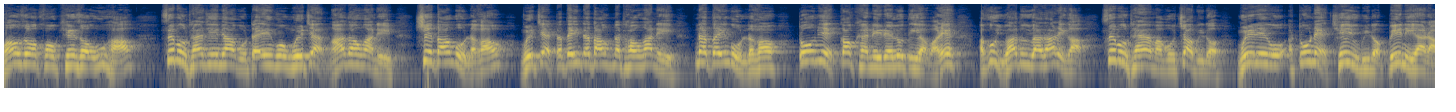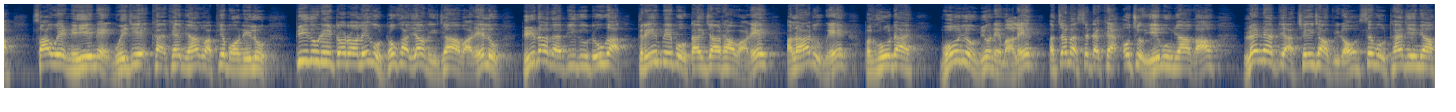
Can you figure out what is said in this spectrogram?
မောင်စောခေါ်ခင်စောဦးဟာ စစ်မှုထမ်းခြင်းများကိုတအင်ကိုငွေကျပ်9000ကနေ8000ကို၎င်းငွေကျပ်3,100,000ကနေ2သိန်းကို၎င်းတိုးမြင့်ကောက်ခံနေတယ်လို့သိရပါတယ်။အခုရွာသူရွာသားတွေကစစ်မှုထမ်းရမှာကိုကြောက်ပြီးတော့ငွေတွေကိုအတိုးနဲ့ချေးယူပြီးတော့ပေးနေရတာစားဝဲနေရင်းနဲ့ငွေကြေးအခက်အခဲများစွာဖြစ်ပေါ်နေလို့ပြည်သူတွေတော်တော်လေးကိုဒုက္ခရောက်နေကြရပါတယ်လို့ဒေသခံပြည်သူတို့ကသတင်းပေးဖို့တိုင်ကြားထားပါတယ်။အလားတူပဲပဲခူးတိုင်းမိုးညုံမြို့နယ်မှာလည်းအကြမ်းဖက်စစ်တပ်ခန့်အုပ်ချုပ်ရေးမှူးများကလက်နက်ပြချင်းချောက်ပြီးတော့စစ်မှုထမ်းခြင်းများ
